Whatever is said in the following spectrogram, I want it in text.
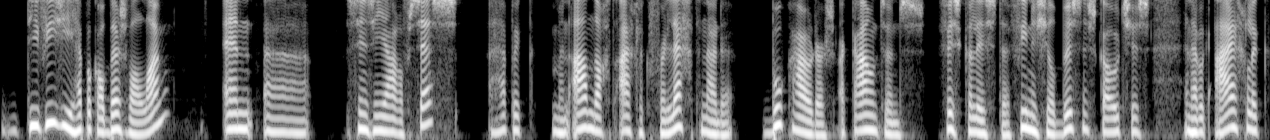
die visie heb ik al best wel lang. En eh, sinds een jaar of zes heb ik mijn aandacht eigenlijk verlegd naar de boekhouders, accountants, fiscalisten, financieel business coaches. En heb ik eigenlijk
